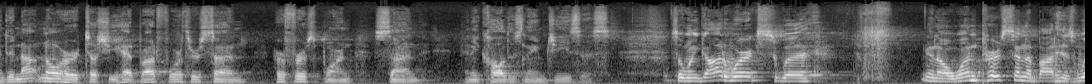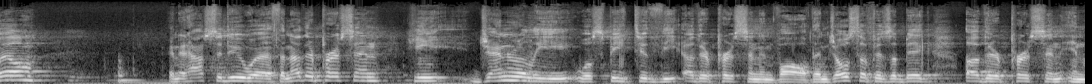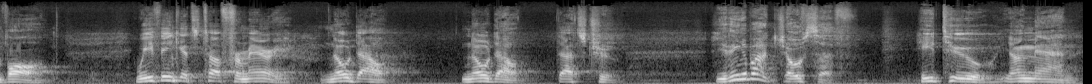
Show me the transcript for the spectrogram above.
and did not know her till she had brought forth her son, her firstborn son, and he called his name Jesus. So when God works with, you know, one person about his will, and it has to do with another person, he generally will speak to the other person involved. And Joseph is a big other person involved. We think it's tough for Mary. No doubt. No doubt. That's true. You think about Joseph, he too, young man,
